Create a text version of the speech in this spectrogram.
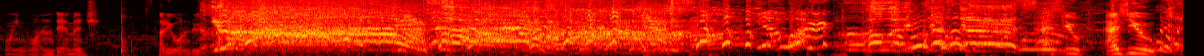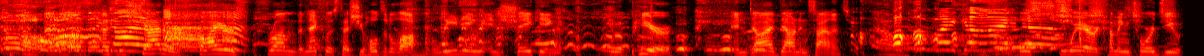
21 damage. How do you want to do that? Poetic justice! As you, as you, Oh as the shadow ah! fires from the necklace as she holds it aloft, bleeding and shaking, you appear and dive down in silence. Oh my god! The whole square coming towards you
